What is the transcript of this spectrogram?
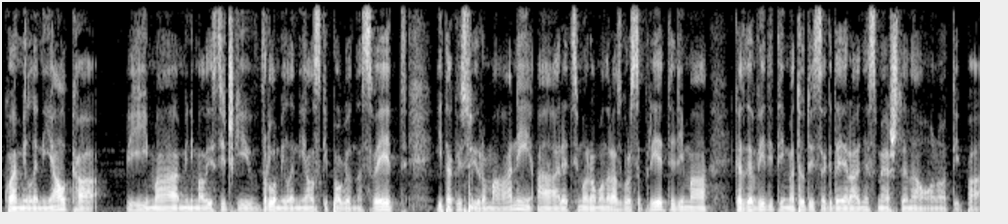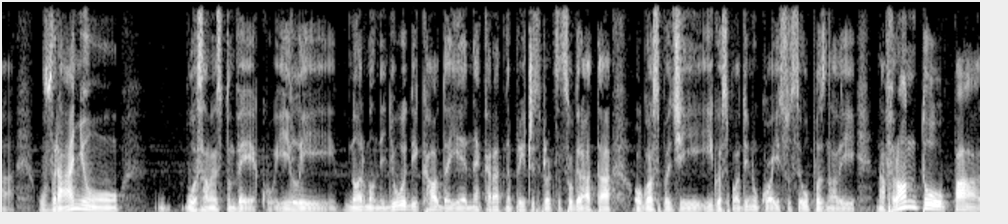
koja je milenijalka i ima minimalistički, vrlo milenijalski pogled na svet i takvi su i romani, a recimo roman Razgovor sa prijateljima, kad ga vidite imate utisak da je radnja smeštena ono tipa u Vranju, u 18. veku ili normalni ljudi kao da je neka ratna priča iz Prvog svjetskog rata o gospođi i gospodinu koji su se upoznali na frontu pa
